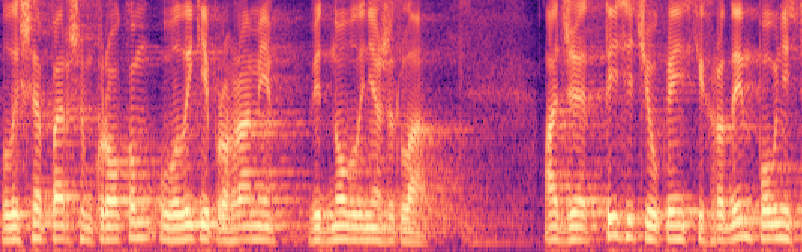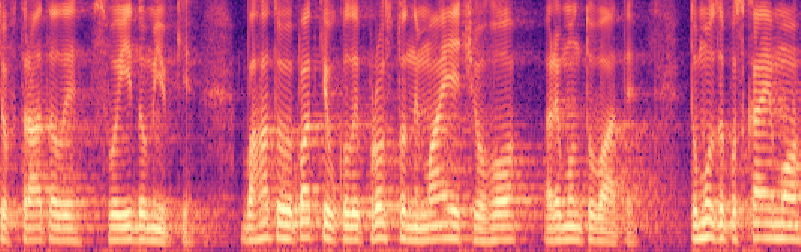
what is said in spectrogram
лише першим кроком у великій програмі відновлення житла. Адже тисячі українських родин повністю втратили свої домівки. Багато випадків, коли просто немає чого ремонтувати. Тому запускаємо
